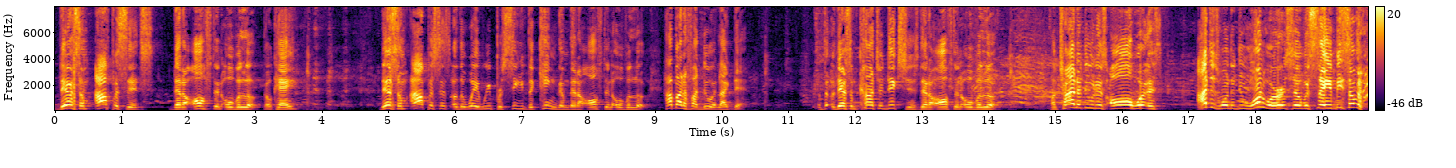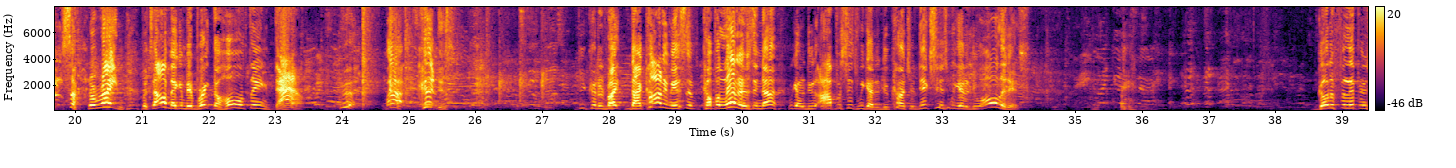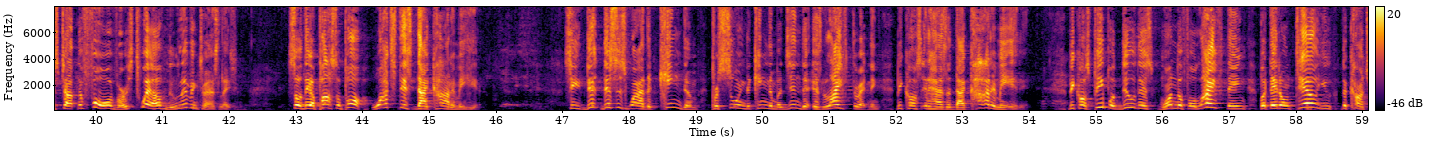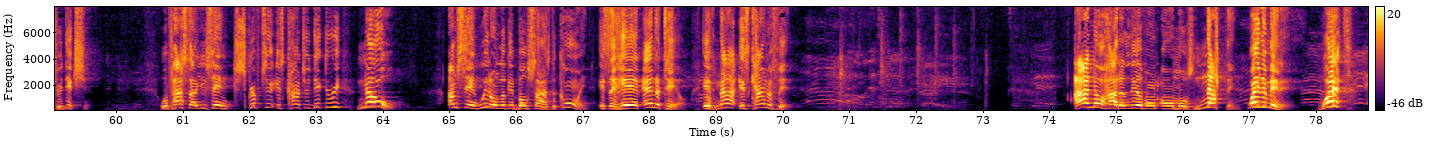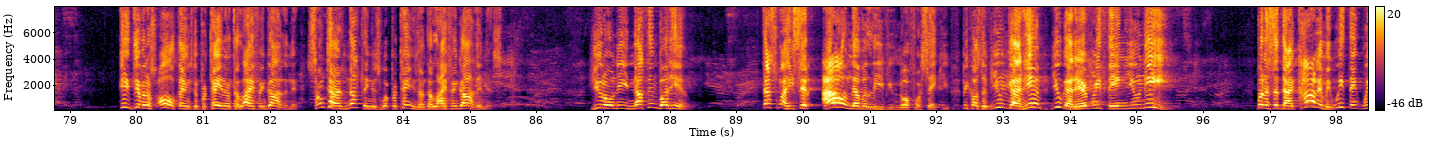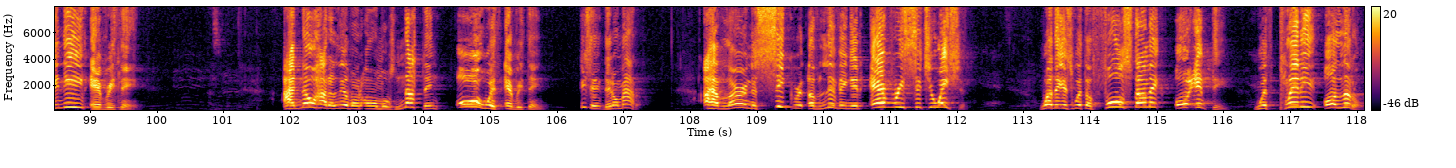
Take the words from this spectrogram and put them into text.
There are some opposites that are often overlooked, okay? There are some opposites of the way we perceive the kingdom that are often overlooked. How about if I do it like that? There are some contradictions that are often overlooked. I'm trying to do this all words. I just wanted to do one word so it would save me some of, some of the writing. But y'all making me break the whole thing down. My goodness. You could have write dichotomy. It's a couple letters, and now we got to do the opposites. We got to do contradictions. We got to do all of this. Go to Philippians chapter 4, verse 12, New Living Translation. So the Apostle Paul, watch this dichotomy here. See, this, this is why the kingdom, pursuing the kingdom agenda, is life threatening because it has a dichotomy in it. Because people do this wonderful life thing, but they don't tell you the contradiction. Well, Pastor, are you saying scripture is contradictory? No. I'm saying we don't look at both sides of the coin. It's a head and a tail. If not, it's counterfeit. I know how to live on almost nothing. Wait a minute. What? He's given us all things that pertain unto life and godliness. Sometimes nothing is what pertains unto life and godliness. You don't need nothing but Him. That's why He said, I'll never leave you nor forsake you. Because if you've got Him, you've got everything you need. But it's a dichotomy. We think we need everything. I know how to live on almost nothing or with everything. He said, they don't matter. I have learned the secret of living in every situation, whether it's with a full stomach or empty, with plenty or little.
